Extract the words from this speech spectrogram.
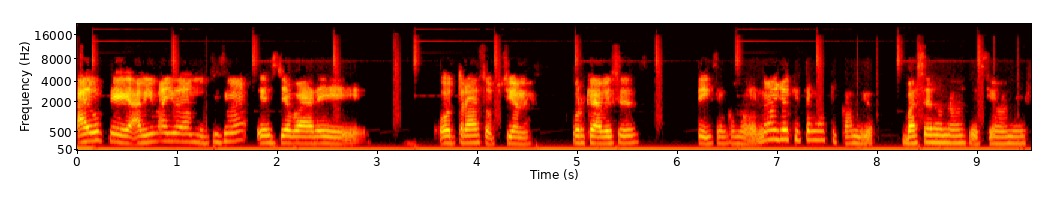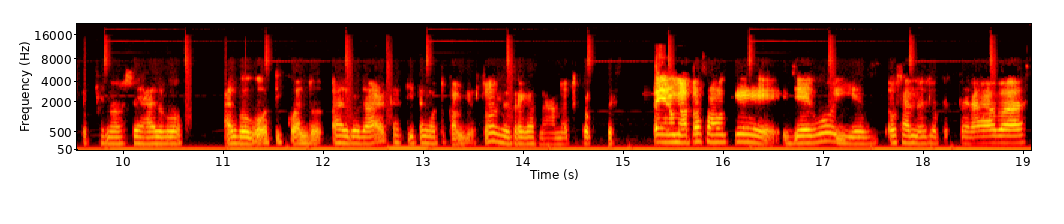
algo que a mí me ayuda muchísimo es llevar eh, otras opciones. Porque a veces te dicen como de, no, yo aquí tengo tu cambio, va a ser una sesión, este, que no sé, algo, algo gótico, algo, algo dark, aquí tengo tu cambio, no te traigas nada, no te preocupes. Pero me ha pasado que llego y es, o sea, no es lo que esperabas,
